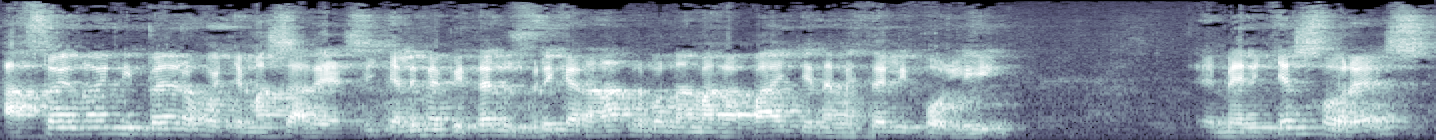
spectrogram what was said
Αυτό ενώ είναι υπέροχο και μας αρέσει και λέμε επιτέλους βρήκα έναν άνθρωπο να με αγαπάει και να με θέλει πολύ, ε, μερικές φορές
